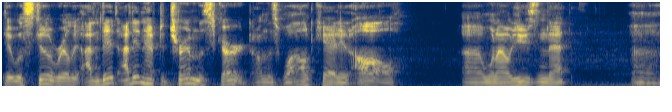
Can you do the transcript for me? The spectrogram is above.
It was still really I did I didn't have to trim the skirt on this Wildcat at all uh, when I was using that uh,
